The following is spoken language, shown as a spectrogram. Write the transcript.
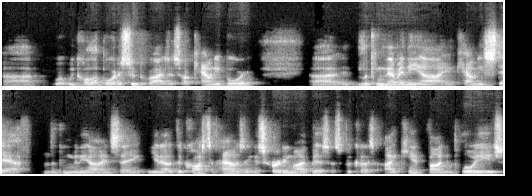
uh, what we call our board of supervisors, our county board, uh, looking them in the eye and county staff, looking them in the eye and saying, you know, the cost of housing is hurting my business because I can't find employees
